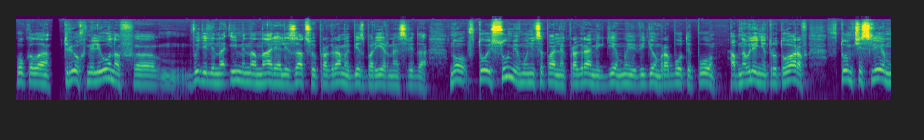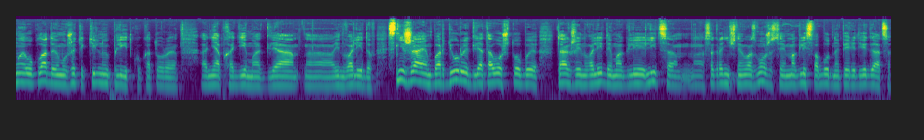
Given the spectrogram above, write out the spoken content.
около трех миллионов э, выделено именно на реализацию программы «Безбарьерная среда». Но в той сумме в муниципальной программе, где мы ведем работы по обновлению тротуаров, том числе мы укладываем уже тактильную плитку, которая э, необходима для э, инвалидов. Снижаем бордюры для того, чтобы также инвалиды могли, лица с ограниченными возможностями могли свободно передвигаться.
